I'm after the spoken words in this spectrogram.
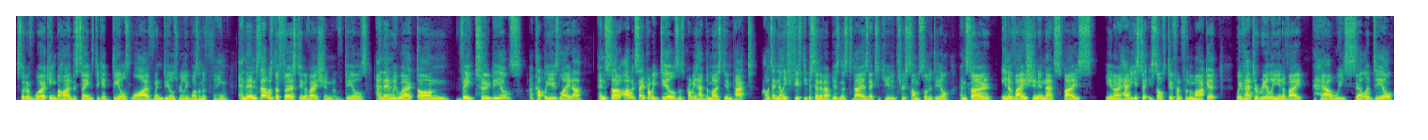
sort of working behind the scenes to get deals live when deals really wasn't a thing. And then so that was the first innovation of deals. And then we worked on V2 deals a couple years later. And so I would say probably deals has probably had the most impact. I would say nearly 50% of our business today is executed through some sort of deal. And so innovation in that space, you know, how do you set yourself different from the market? We've had to really innovate how we sell a deal.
